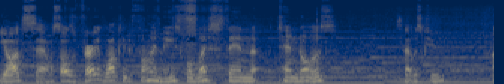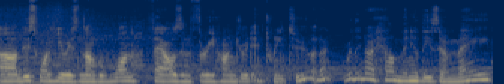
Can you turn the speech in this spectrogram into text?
yard sale. So I was very lucky to find these for less than $10. So that was cool. Uh, this one here is number 1322. I don't really know how many of these are made.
